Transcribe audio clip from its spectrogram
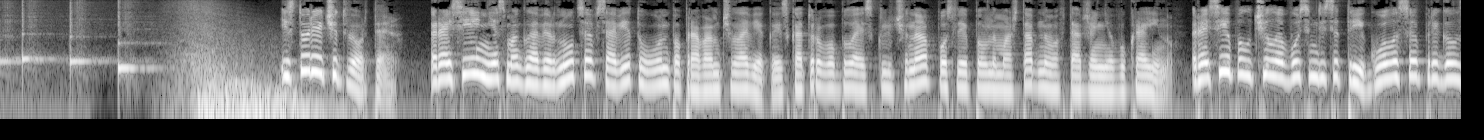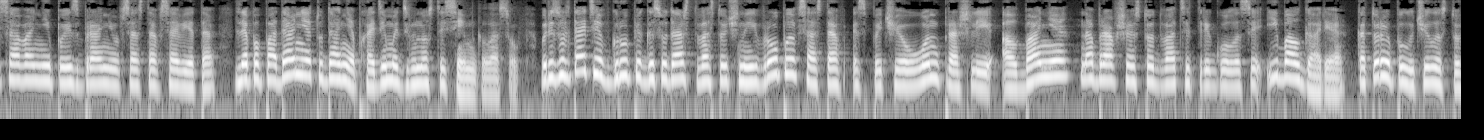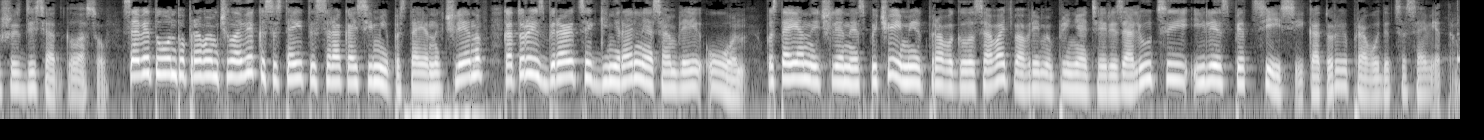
История четвертая. Россия не смогла вернуться в Совет ООН по правам человека, из которого была исключена после полномасштабного вторжения в Украину. Россия получила 83 голоса при голосовании по избранию в состав Совета. Для попадания туда необходимо 97 голосов. В результате в группе государств Восточной Европы в состав СПЧ ООН прошли Албания, набравшая 123 голоса, и Болгария, которая получила 160 голосов. Совет ООН по правам человека состоит из 47 постоянных членов, которые избираются Генеральной Ассамблеей ООН. Постоянные члены СПЧ имеют право голосовать во время принятия резолюции или спецсессий, которые проводятся Советом.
